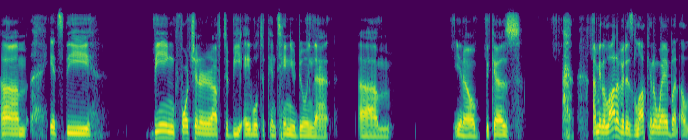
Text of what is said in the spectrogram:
um, it's the being fortunate enough to be able to continue doing that. Um, you know, because I mean, a lot of it is luck in a way, but a,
